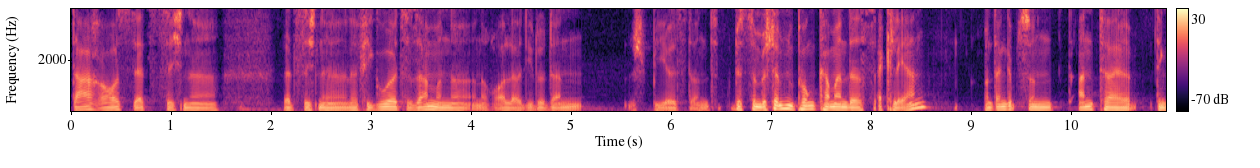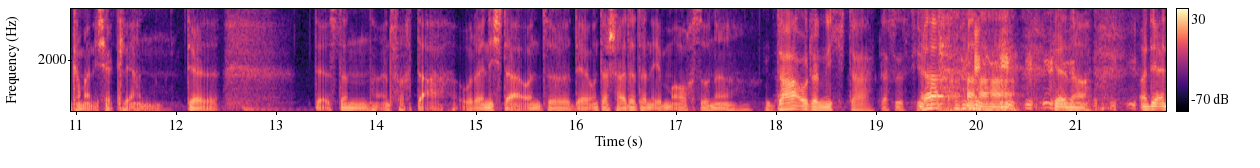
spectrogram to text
Daraus setzt sich eine, letztlich eine, eine Figur zusammen und eine, eine Rolle, die du dann spielst. Und bis zu einem bestimmten Punkt kann man das erklären. Und dann gibt es so einen Anteil, den kann man nicht erklären. Der, der ist dann einfach da oder nicht da und äh, der unterscheidet dann eben auch so eine da oder nicht da, das ist hier. Ja, genau. Und der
